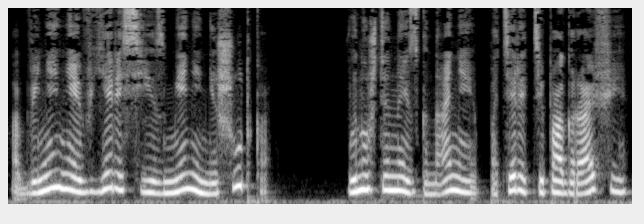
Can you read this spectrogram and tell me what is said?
Обвинение в ереси и измене не шутка – вынужденное изгнание, потеря типографии.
